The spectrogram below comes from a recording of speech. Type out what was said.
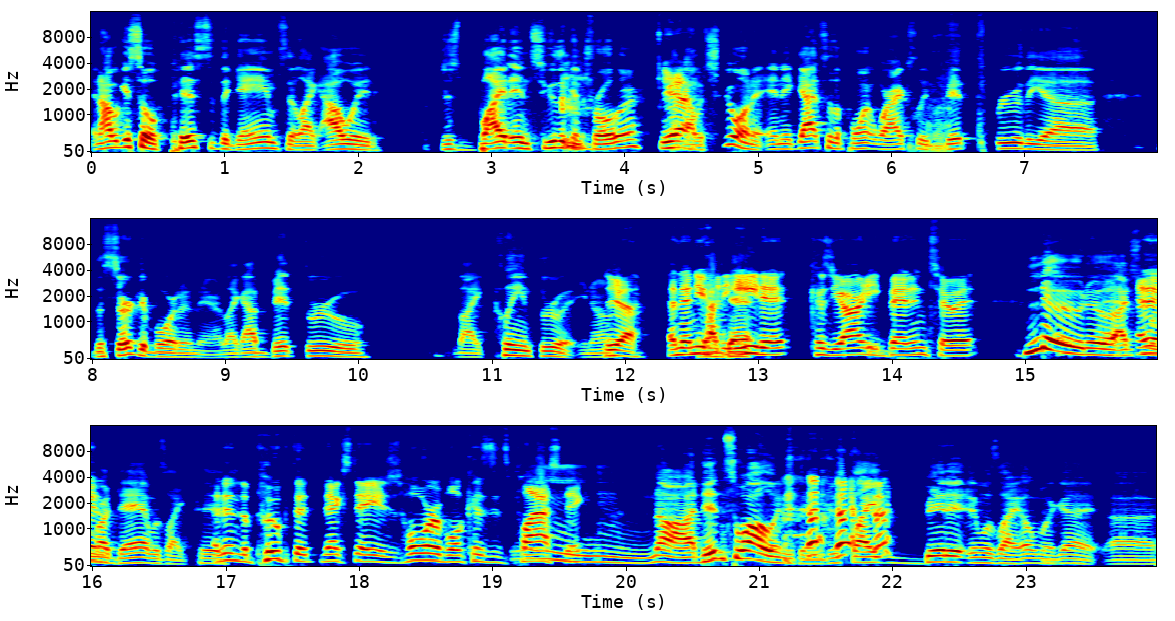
and I would get so pissed at the games that like I would just bite into the controller. Like, Yeah. I would chew on it, and it got to the point where I actually bit through the uh the circuit board in there. Like I bit through, like clean through it. You know? Yeah. And then you My had to dad- eat it because you already bit into it. No, no. I just And remember then- my dad was like pissed. And then the poop the next day is horrible because it's plastic. Mm, no, I didn't swallow anything. Just like bit it and was like, "Oh my god, uh,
